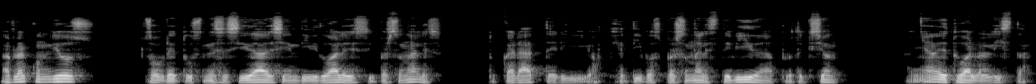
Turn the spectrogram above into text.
hablar con Dios sobre tus necesidades individuales y personales, tu carácter y objetivos personales de vida, protección. Añade tú a la lista.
